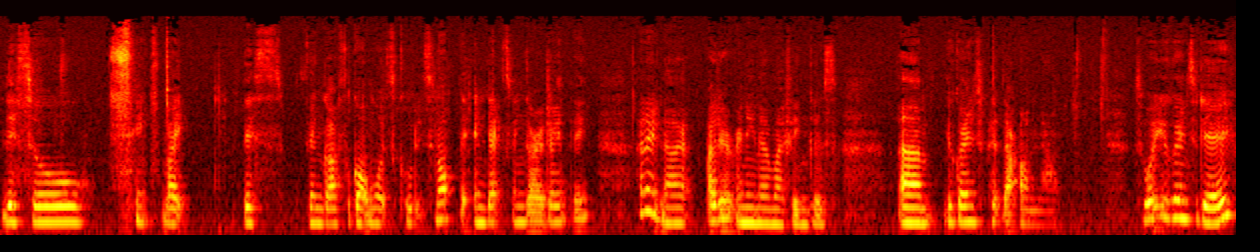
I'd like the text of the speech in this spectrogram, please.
little, pink, like this finger, I've forgotten what it's called. It's not the index finger, I don't think. I don't know. I don't really know my fingers. Um, you're going to put that on now. So what you're going to do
